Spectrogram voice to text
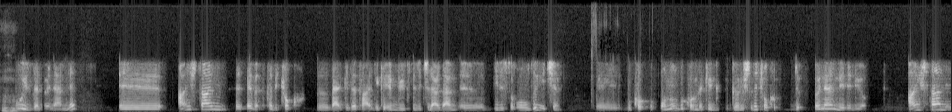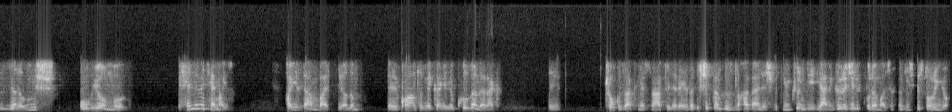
Hı hı. Bu yüzden önemli. Ee, Einstein e, evet tabii çok e, belki de tarihteki en büyük fizikçilerden e, birisi olduğu için e, bu, onun bu konudaki görüşleri çok önem veriliyor. Einstein yanılmış oluyor mu? Hem evet hem hayır. Hayırdan başlayalım. Kuantum mekaniğini kullanarak çok uzak mesafelere ya da ışıktan hızlı haberleşmek mümkün değil. Yani görecelik kuramı açısından hiçbir sorun yok.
